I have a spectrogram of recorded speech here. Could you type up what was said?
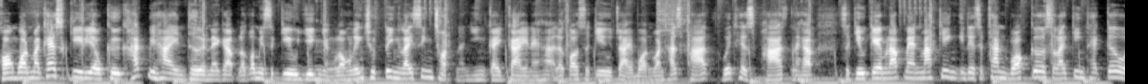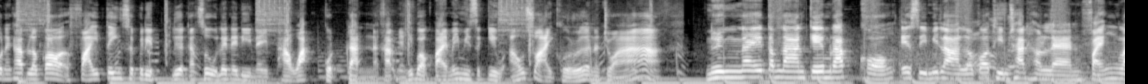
ครองบอลมาแค่ skill เดียวคือ cut behind turn นะครับ แล้วก็มี skill ยิงอย่าง long range shooting rising shot นะยิงไกลๆนะฮะ แล้วก็ skill จ่ายบอล one touch pass weighted pass นะครับ skill เกมรับ man marking interception blocker sliding tackle นะครับแล้วก็ fighting spirit เลือดนักสู้เล่นได้ดีในภาวะกดดันนะครับอย่างที่บอกไปไม่มี skill outside curler นะจ๊ะ หนึ่งในตำนานเกมรับของเอซีมิลานแล้วก็ทีมชาติฮอลแลนด์แฟงไล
